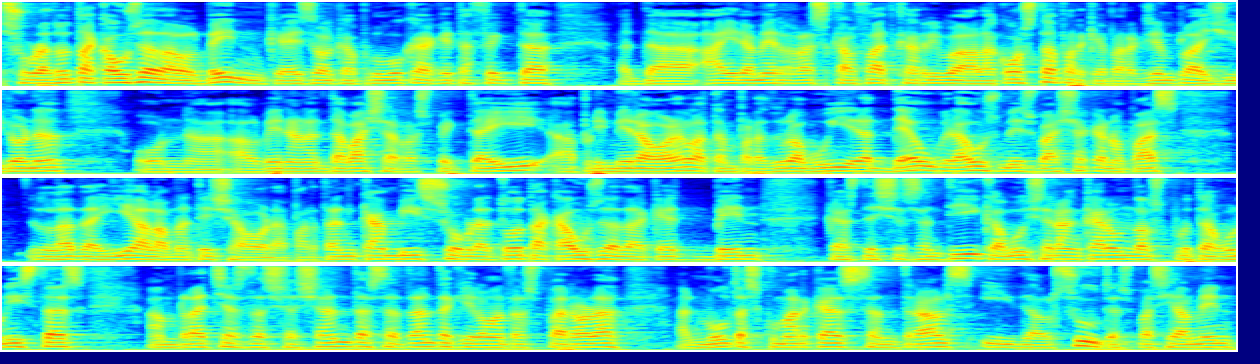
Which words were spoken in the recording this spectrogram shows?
sobretot a causa del vent, que és el que provoca aquest efecte d'aire més rescalfat que arriba a la costa, perquè, per exemple, a Girona, on eh, el vent ha anat de baixa respecte a ahir, a primera hora la temperatura avui era 10 graus més baixa que no pas la d'ahir a la mateixa hora. Per tant, canvis sobretot a causa d'aquest vent que es deixa sentir, que avui serà encara un dels protagonistes amb ratxes de 60-70 km per hora en moltes comarques centrals i del sud, especialment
